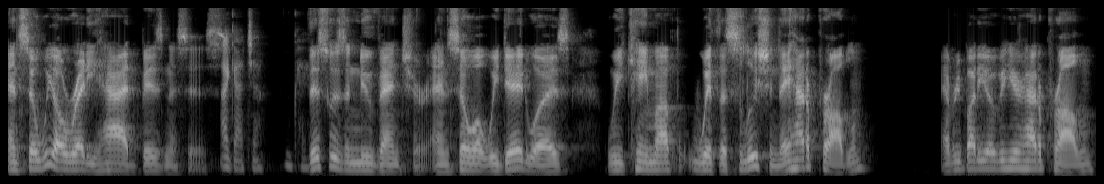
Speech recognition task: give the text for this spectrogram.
and so we already had businesses. I gotcha. Okay. This was a new venture, and so what we did was we came up with a solution. They had a problem Everybody over here had a problem.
